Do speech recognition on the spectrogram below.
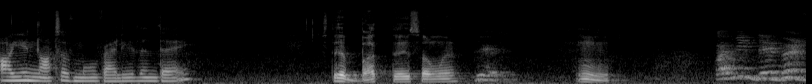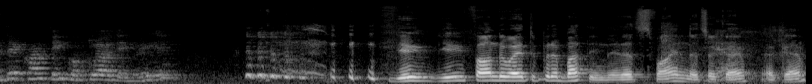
Are you not of more value than they? Is there a but there somewhere? Yes. Mm. I mean, they're birds, they can't think of clothing, really. You you found a way to put a but in there. That's fine. That's Yeah. okay. Okay.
